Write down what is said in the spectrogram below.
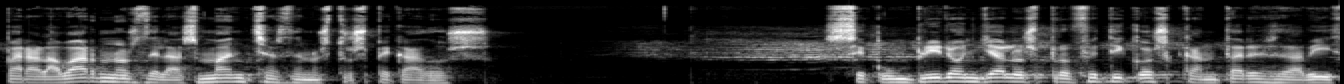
para lavarnos de las manchas de nuestros pecados. Se cumplieron ya los proféticos cantares de David,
